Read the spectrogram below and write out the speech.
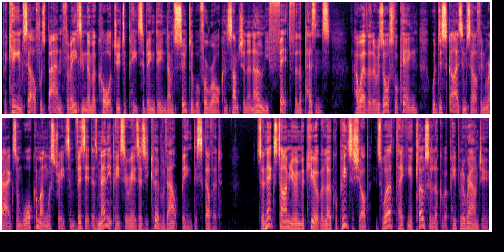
The king himself was banned from eating them at court due to pizza being deemed unsuitable for royal consumption and only fit for the peasants. However, the resourceful king would disguise himself in rags and walk among the streets and visit as many pizzerias as he could without being discovered. So, next time you're in the queue at the local pizza shop, it's worth taking a closer look at the people around you,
